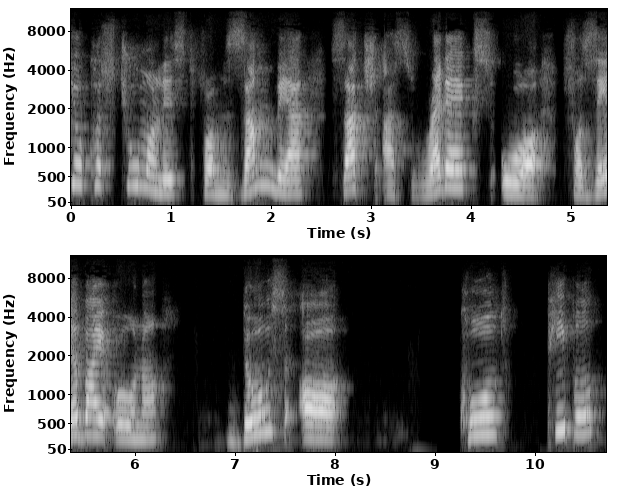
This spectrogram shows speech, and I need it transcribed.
your customer list from somewhere such as Redex or for sale by owner, those are called people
